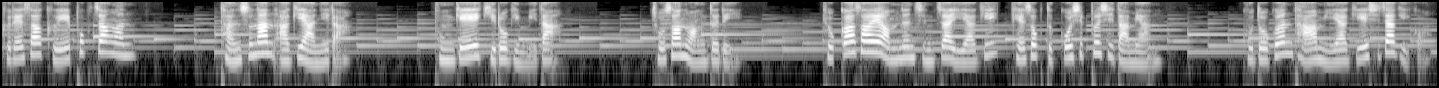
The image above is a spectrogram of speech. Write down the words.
그래서 그의 폭정은 단순한 악이 아니라 붕괴의 기록입니다. 조선 왕들이 교과서에 없는 진짜 이야기 계속 듣고 싶으시다면 구독은 다음 이야기의 시작이고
